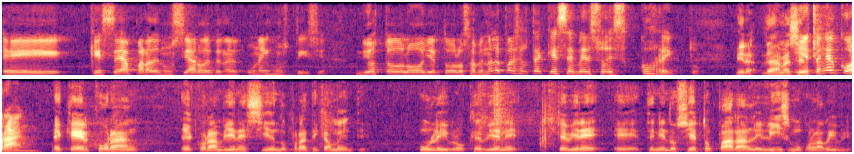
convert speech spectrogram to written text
eh, que sea para denunciar o detener una injusticia. Dios todo lo oye, todo lo sabe. ¿No le parece a usted que ese verso es correcto? Mira, déjame Y decir, está en el Corán. es que el Corán, el Corán viene siendo prácticamente un libro que viene, que viene eh, teniendo cierto paralelismo con la Biblia.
